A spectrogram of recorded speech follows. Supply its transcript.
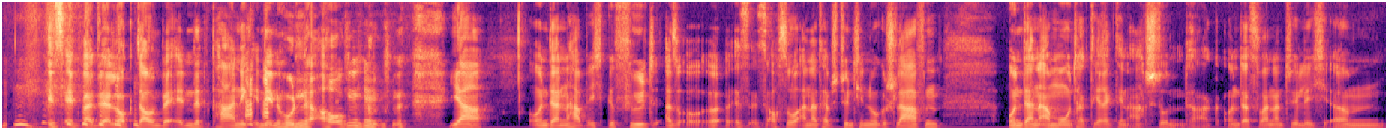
ist etwa der Lockdown beendet? Panik in den Hundeaugen? ja. Und dann habe ich gefühlt, also äh, es ist auch so anderthalb Stündchen nur geschlafen. Und dann am Montag direkt den 8-Stunden-Tag. Und das war natürlich, ähm,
